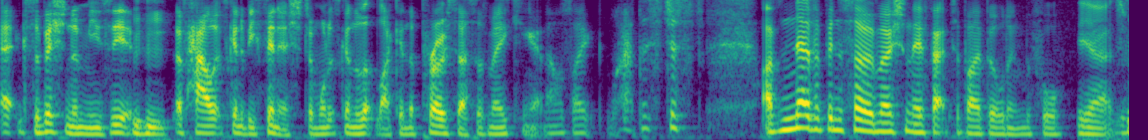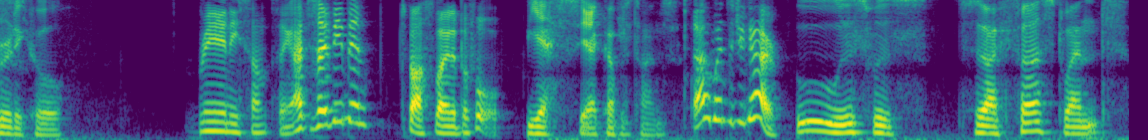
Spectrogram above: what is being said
exhibition and museum Mm-hmm. of how it's going to be finished and what it's going to look like in the process of making it. And I was like, wow, this just I've never been so emotionally affected by a building before. Yeah, it's really cool. Really something. So have you been to Barcelona before? Yes, yeah, a couple of times. Oh, when did you go? Ooh, this was so I first went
